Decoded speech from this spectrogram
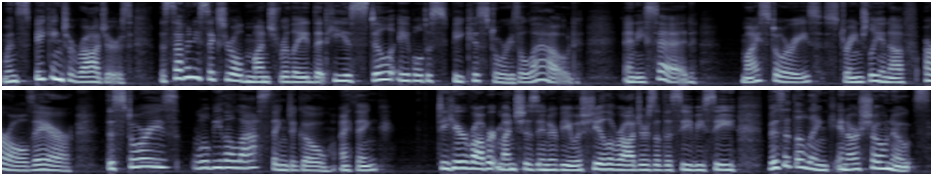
When speaking to Rogers, the 76 year old Munsch relayed that he is still able to speak his stories aloud. And he said, My stories, strangely enough, are all there. The stories will be the last thing to go, I think. To hear Robert Munsch's interview with Sheila Rogers of the CBC, visit the link in our show notes.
